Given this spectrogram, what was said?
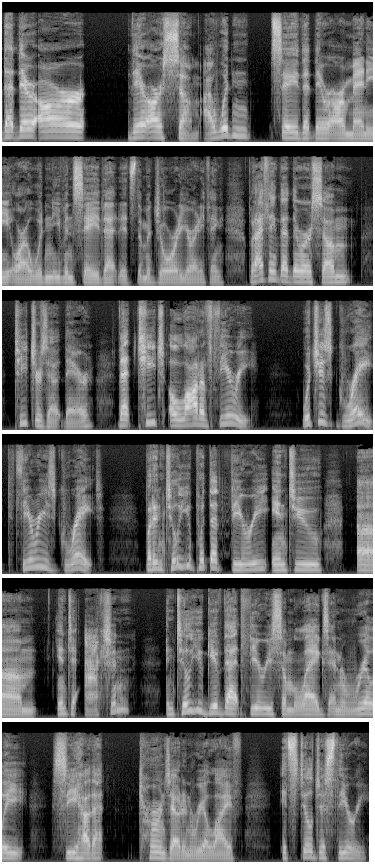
that there are there are some. I wouldn't say that there are many, or I wouldn't even say that it's the majority or anything. But I think that there are some teachers out there that teach a lot of theory which is great. Theory is great. But until you put that theory into um, into action, until you give that theory some legs and really see how that turns out in real life, it's still just theory.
